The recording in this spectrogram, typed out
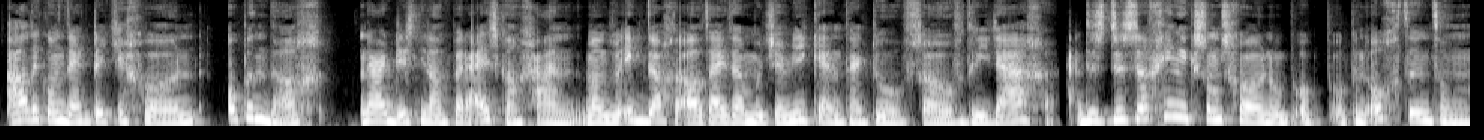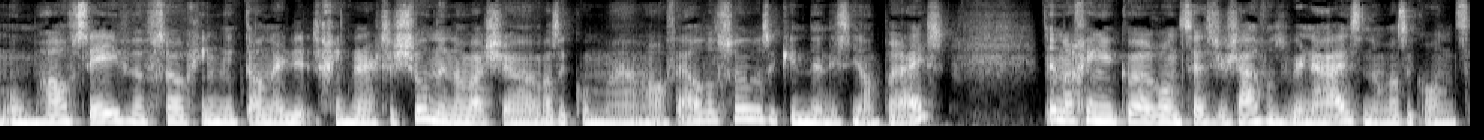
had ik ontdekt dat je gewoon op een dag naar Disneyland Parijs kan gaan. Want ik dacht altijd, dan moet je een weekend naartoe of zo, of drie dagen. Dus, dus dan ging ik soms gewoon op, op, op een ochtend om, om half zeven of zo, ging ik dan naar, ging naar het station. En dan was, je, was ik om uh, half elf of zo, was ik in uh, Disneyland Parijs. En dan ging ik uh, rond zes uur s avonds weer naar huis. En dan was ik rond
